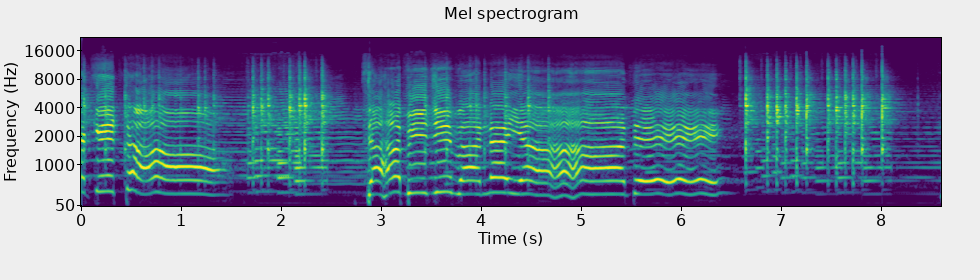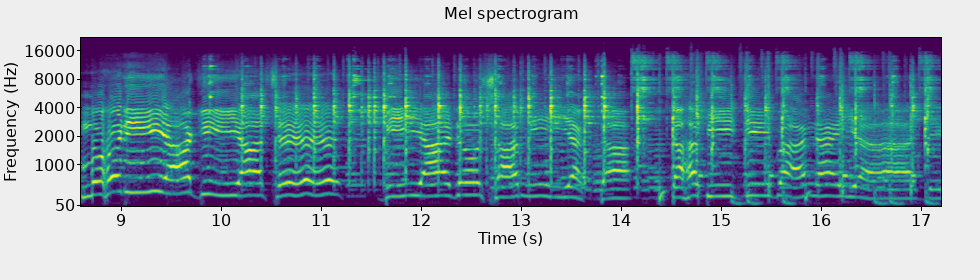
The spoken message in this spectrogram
একটা তাহা বীজ বানাইয়া দে মরিয়া গিয়াছে বিয়ার স্বামী একটা তাহা বীজ দে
